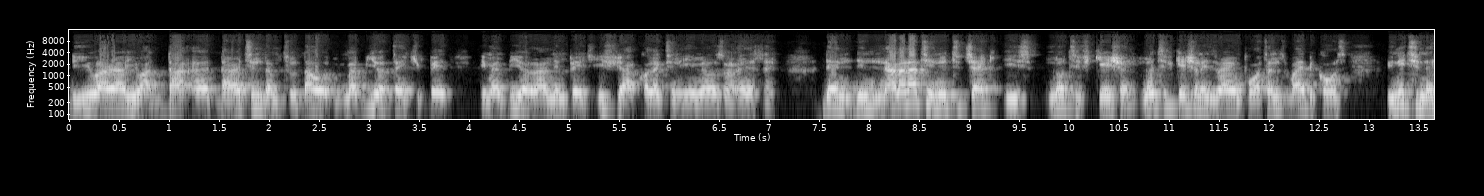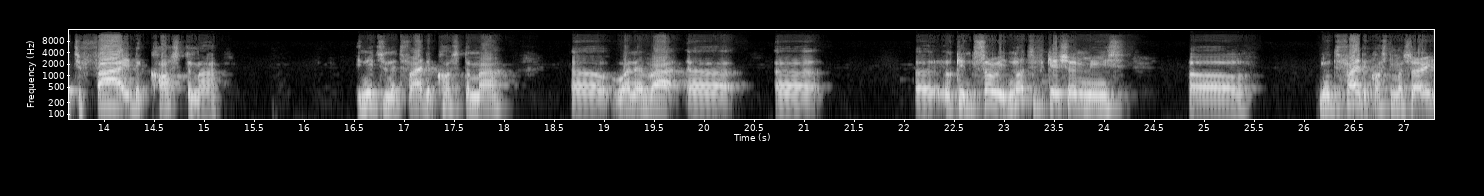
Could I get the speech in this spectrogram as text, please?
The URL you are uh, directing them to that might be your thank you page. It might be your landing page if you are collecting emails or anything. Then the, another thing you need to check is notification. Notification is very important. Why? Because you need to notify the customer. You need to notify the customer uh, whenever. Uh, uh, uh okay, sorry. Notification means uh, notify the customer. Sorry,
